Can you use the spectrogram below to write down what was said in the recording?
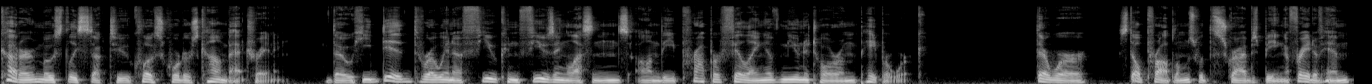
Cutter mostly stuck to close quarters combat training, though he did throw in a few confusing lessons on the proper filling of Munitorum paperwork. There were still problems with the scribes being afraid of him,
